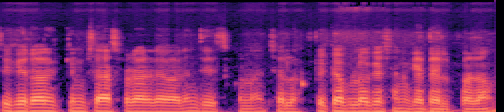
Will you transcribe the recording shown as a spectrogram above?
సికిరాబాద్ కిమ్స్ హాస్పిటల్ పడింది తీసుకున్నా. చలో పికప్ లొకేషన్కి అయితే వెళ్ళిపోదాం.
